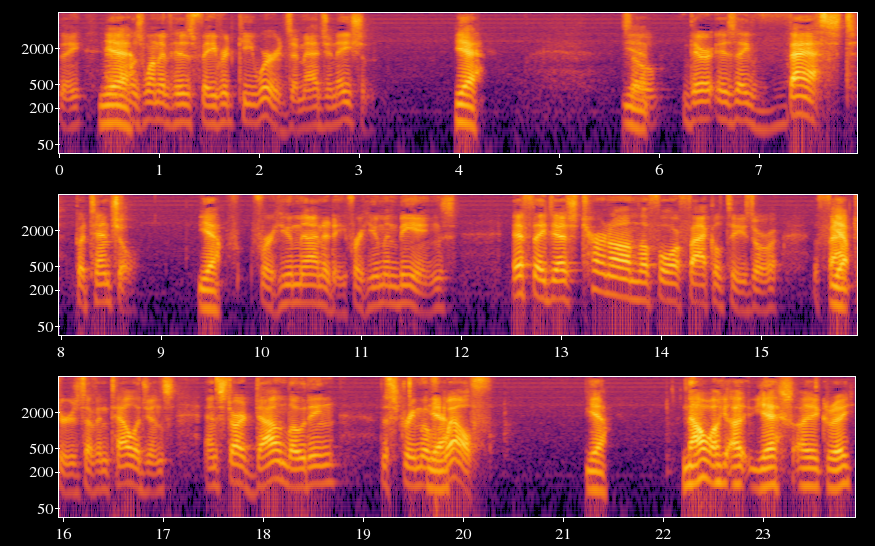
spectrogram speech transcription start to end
See? Yeah. that was one of his favorite key words, imagination. Yeah. So there is a vast potential Yeah. for humanity, for human beings, if they just turn on the four faculties or the factors of intelligence and start downloading the stream of Yeah. wealth. Yeah. No, I, I yes, I agree.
